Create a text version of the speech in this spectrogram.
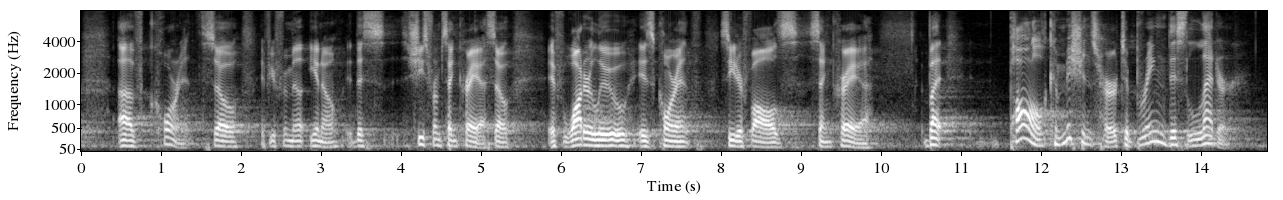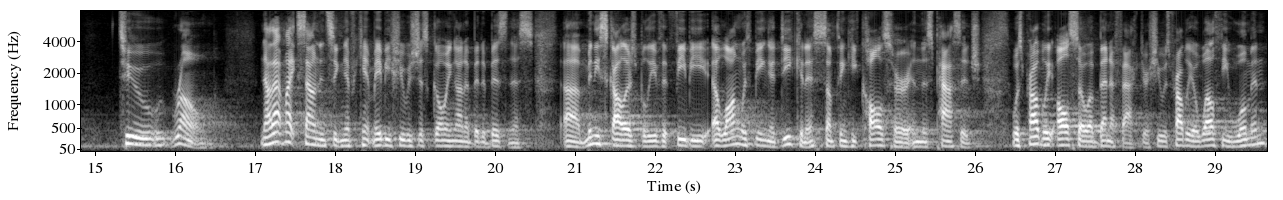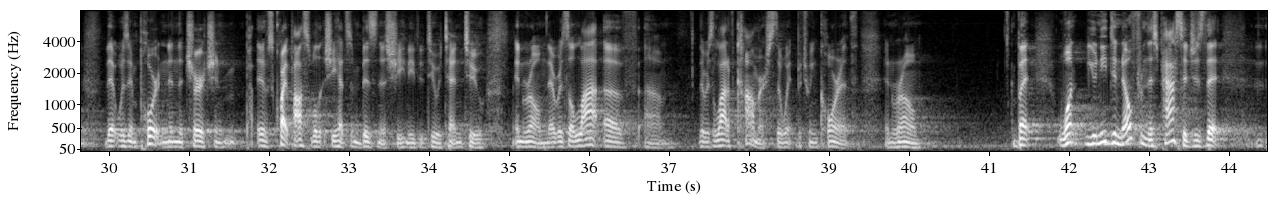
of Corinth. So if you're familiar, you know, this she's from Cenchrea. So if Waterloo is Corinth, Cedar Falls, Cenchrea. But Paul commissions her to bring this letter to Rome. Now, that might sound insignificant. Maybe she was just going on a bit of business. Uh, many scholars believe that Phoebe, along with being a deaconess, something he calls her in this passage, was probably also a benefactor. She was probably a wealthy woman that was important in the church, and it was quite possible that she had some business she needed to attend to in Rome. There was a lot of um, there was a lot of commerce that went between Corinth and Rome. But what you need to know from this passage is that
